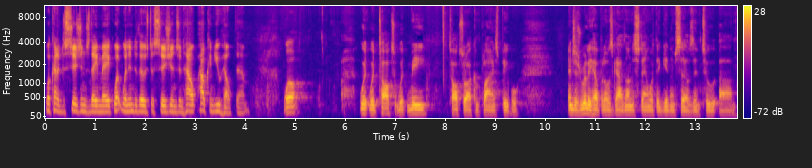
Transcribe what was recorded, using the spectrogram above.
what kind of decisions they make, what went into those decisions, and how how can you help them? Well, with, with talks with me, talks with our compliance people, and just really helping those guys understand what they get themselves into. Um,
